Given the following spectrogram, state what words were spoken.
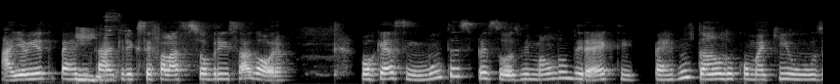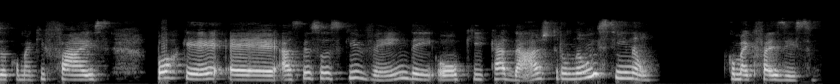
Aí eu ia te perguntar, eu queria que você falasse sobre isso agora. Porque, assim, muitas pessoas me mandam direct perguntando como é que usa, como é que faz. Porque é, as pessoas que vendem ou que cadastram não ensinam como é que faz isso.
